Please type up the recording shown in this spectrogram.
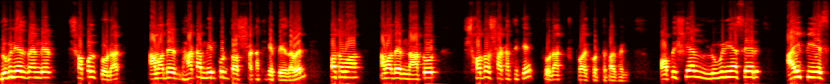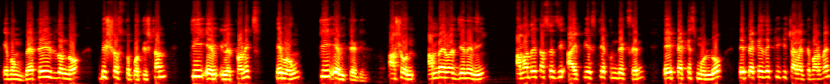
লুমিনিয়াস ব্র্যান্ডের সকল প্রোডাক্ট আমাদের ঢাকা মিরপুর দশ শাখা থেকে পেয়ে যাবেন অথবা আমাদের নাটোর সদর শাখা থেকে প্রোডাক্ট ক্রয় করতে পারবেন। অফিসিয়াল লুমিনিয়াসের আইপিএস এবং ব্যাটারির জন্য বিশ্বস্ত প্রতিষ্ঠান টি এম ইলেকট্রনিক্স এবং টি এম ট্রেডিং। আসুন, আমরা এবার জেনে নিই আমাদের কাছে যে আইপিএসটি এখন দেখছেন, এই প্যাকেজ মূল্য, এই প্যাকেজে কি কি চালাতে পারবেন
